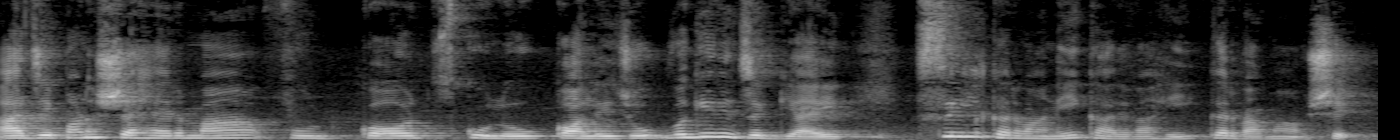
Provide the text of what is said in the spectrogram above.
આજે પણ શહેરમાં ફૂડ કોર્ટ સ્કૂલો, કોલેજો વગેરે જગ્યાએ સીલ કરવાની કાર્યવાહી કરવામાં આવશે.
